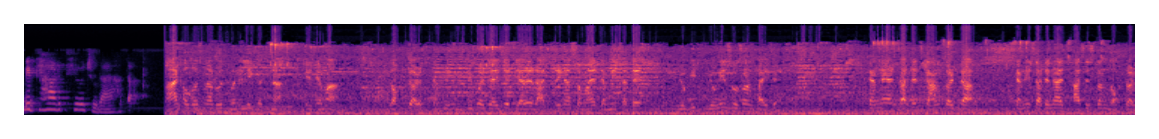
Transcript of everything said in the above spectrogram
વિદ્યાર્થીઓ જોડાયા હતા આઠ ઓગસ્ટના રોજ બનેલી ઘટના કે જેમાં ડૉક્ટર તેમની ડ્યુટી પર જાય છે ત્યારે રાત્રિના સમયે તેમની સાથે યોગી યોનિ શોષણ થાય છે તેમને સાથે જ કામ કરતા તેમની સાથેના જ આસિસ્ટન્ટ ડૉક્ટર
